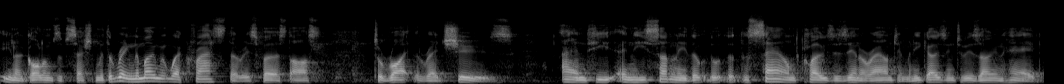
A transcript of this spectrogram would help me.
you know, Gollum's obsession with the ring. The moment where Craster is first asked to write the Red Shoes, and he and he suddenly the, the, the sound closes in around him and he goes into his own head.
